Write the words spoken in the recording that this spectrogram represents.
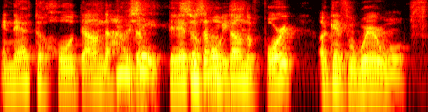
and they have to hold down the You were house. saying- They have so to hold down the fort against werewolves.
